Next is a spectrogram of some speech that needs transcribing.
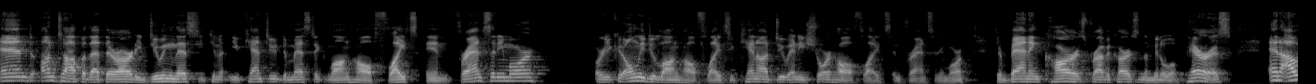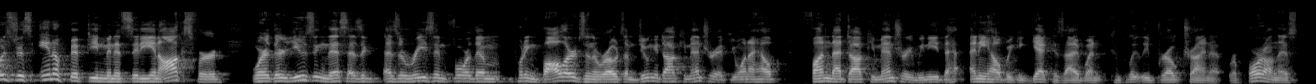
And on top of that, they're already doing this. You can you can't do domestic long haul flights in France anymore or you could only do long haul flights. You cannot do any short haul flights in France anymore. They're banning cars, private cars in the middle of Paris. And I was just in a 15 minute city in Oxford where they're using this as a, as a reason for them putting bollards in the roads. I'm doing a documentary. If you want to help fund that documentary, we need the, any help we can get because I went completely broke trying to report on this.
